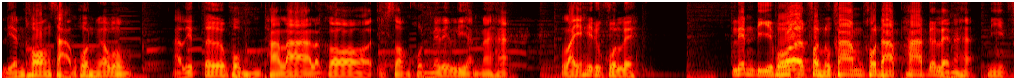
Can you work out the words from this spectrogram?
เหรียญทอง 3 คนครับผมอาริเตอร์ผมทาร่า แล้วก็อีก 2 คนไม่ได้เหรียญนะฮะ ไลค์ให้ทุกคนเลย เล่นดีเพราะว่าฝั่งตรงข้ามเขาดับพลาดด้วยแหละนะฮะ นี่แฟ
